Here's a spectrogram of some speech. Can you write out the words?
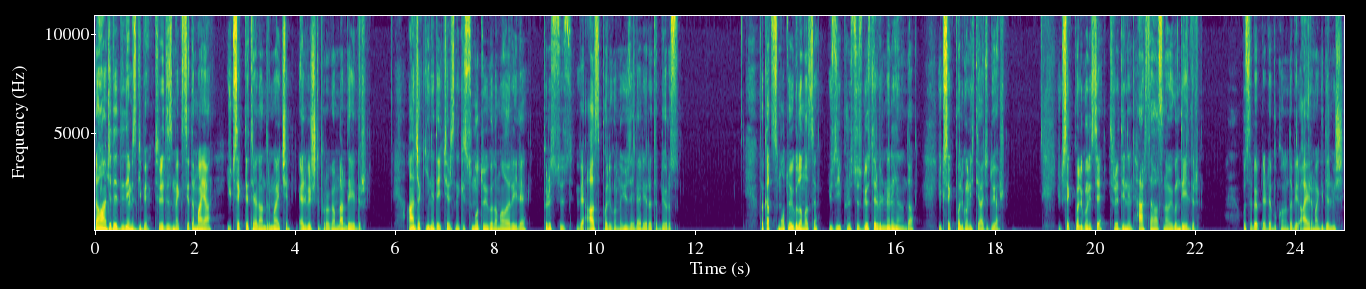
Daha önce de dediğimiz gibi 3ds Max ya da Maya yüksek detaylandırma için elverişli programlar değildir. Ancak yine de içerisindeki smooth uygulamaları ile pürüzsüz ve az poligonlu yüzeyler yaratabiliyoruz. Fakat smooth uygulaması yüzeyi pürüzsüz gösterebilmenin yanında yüksek poligon ihtiyacı duyar. Yüksek poligon ise 3D'nin her sahasına uygun değildir. Bu sebeplerle bu konuda bir ayrıma gidilmiş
